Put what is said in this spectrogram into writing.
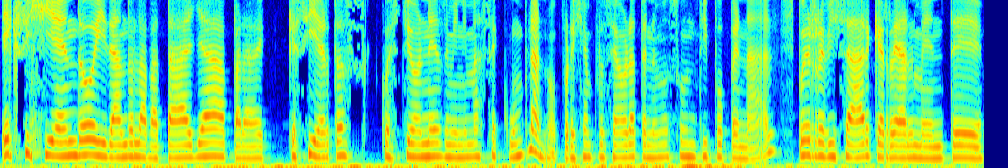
exigiendo y dando la batalla para que ciertas cuestiones mínimas se cumplan, ¿no? Por ejemplo, si ahora tenemos un tipo penal, pues revisar que realmente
